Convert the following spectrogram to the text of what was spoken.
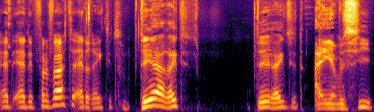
Er, er det, for det første er det rigtigt. Det er rigtigt. Det er rigtigt. Ej, jeg vil sige,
